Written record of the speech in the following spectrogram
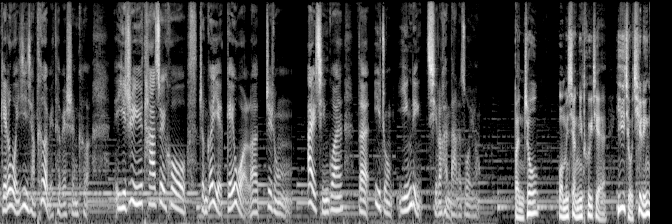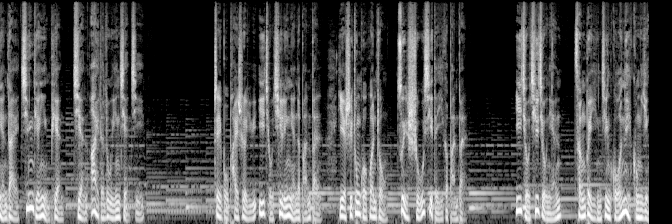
给了我印象特别特别深刻，以至于他最后整个也给我了这种爱情观的一种引领，起了很大的作用。本周我们向您推荐一九七零年代经典影片《简爱》的录音剪辑。这部拍摄于一九七零年的版本，也是中国观众最熟悉的一个版本。一九七九年曾被引进国内公映。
